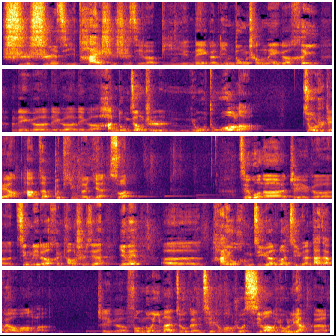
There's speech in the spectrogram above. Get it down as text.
史诗级，太史诗级了，比那个林东城那个黑那个那个那个寒冬将至牛多了。就是这样，他们在不停的演算。结果呢？这个经历了很长时间，因为呃，它有恒纪元、乱纪元，大家不要忘了。这个冯诺依曼就跟秦始皇说，希望有两个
